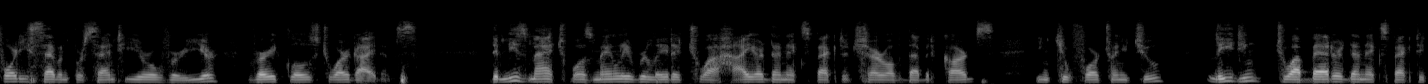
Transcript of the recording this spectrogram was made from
47% year-over-year, very close to our guidance. The mismatch was mainly related to a higher than expected share of debit cards in Q4 2022, leading to a better than expected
